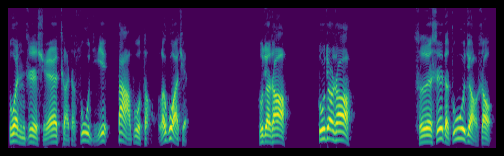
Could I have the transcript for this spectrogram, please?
段志学扯着苏吉大步走了过去。朱教授，朱教授。此时的朱教授。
